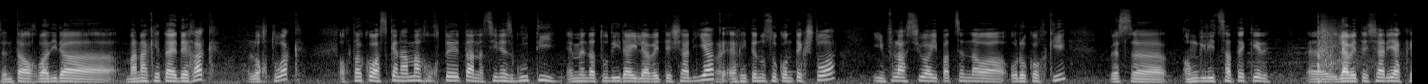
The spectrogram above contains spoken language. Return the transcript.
Zenta hor badira manaketa ederrak, lortuak. Hortako azken amak urteetan zinez guti emendatu dira hilabete xariak, bai. erriten duzu kontekstua, inflazioa ipatzen da orokorki, bez uh, ongilitzateke uh, hilabete xariak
